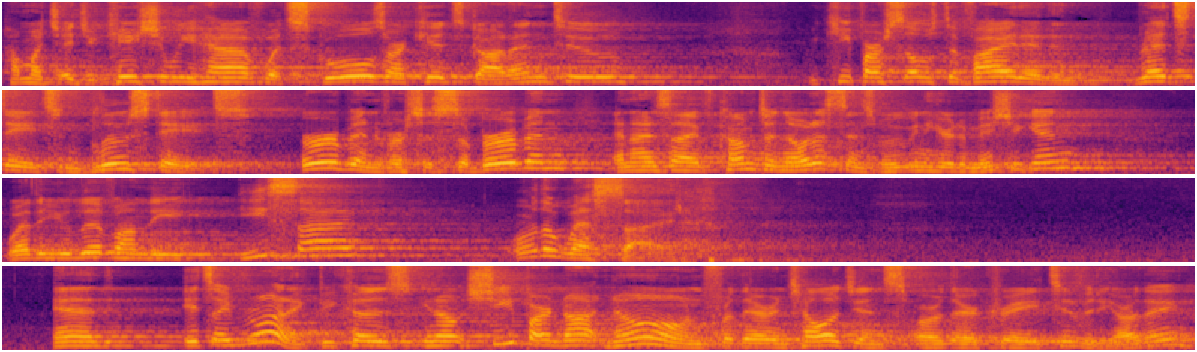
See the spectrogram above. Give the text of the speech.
how much education we have, what schools our kids got into. We keep ourselves divided in red states and blue states, urban versus suburban. And as I've come to notice since moving here to Michigan, whether you live on the east side or the west side. And it's ironic because, you know, sheep are not known for their intelligence or their creativity, are they?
